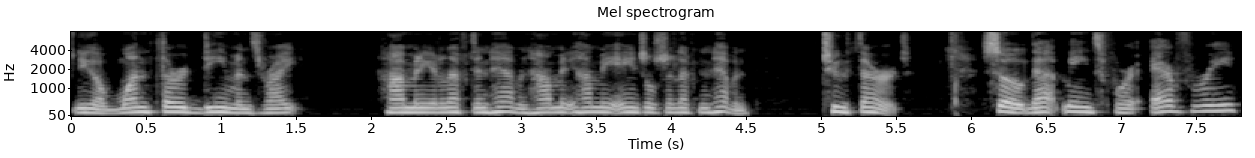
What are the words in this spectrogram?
You got one third demons, right? How many are left in heaven? How many how many angels are left in heaven? Two thirds. So that means for every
